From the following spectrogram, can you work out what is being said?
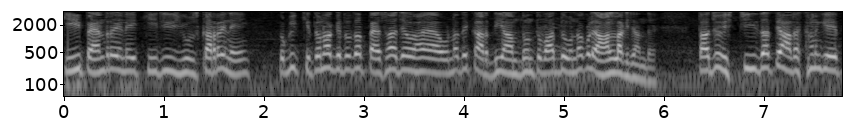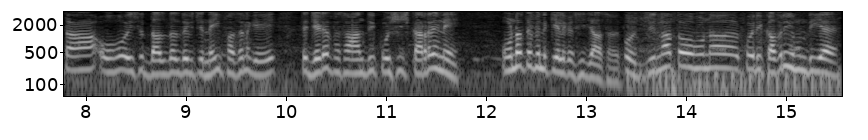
ਕੀ ਪਹਿਨ ਰਹੇ ਨੇ, ਕੀ ਚੀਜ਼ ਯੂਜ਼ ਕਰ ਰਹੇ ਨੇ। ਕਿਉਂਕਿ ਕਿਤੋਂ ਨਾ ਕਿਤੋਂ ਦਾ ਪੈਸਾ ਜੋ ਹੈ, ਉਹਨਾਂ ਦੇ ਘਰ ਦੀ ਆਮਦਨ ਤੋਂ ਵੱਧ ਉਹਨਾਂ ਕੋਲ ਆਉਣ ਲੱਗ ਜਾਂਦਾ ਹੈ। ਤਾਂ ਜੋ ਇਸ ਚੀਜ਼ ਦਾ ਧਿਆਨ ਰੱਖਣਗੇ ਤਾਂ ਉਹ ਇਸ ਦਲਦਲ ਦੇ ਵਿੱਚ ਨਹੀਂ ਫਸਣਗੇ ਤੇ ਜਿਹੜੇ ਫਸਾਣ ਦੀ ਕੋਸ਼ਿਸ਼ ਕਰ ਰਹੇ ਨੇ ਉਹਨਾਂ ਤੇ ਵੀ ਨਕੇਲ ਕਸੀ ਜਾ ਸਕਦੀ ਜਿਨ੍ਹਾਂ ਤੋਂ ਹੁਣ ਕੋਈ ਰਿਕਵਰੀ ਹੁੰਦੀ ਹੈ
